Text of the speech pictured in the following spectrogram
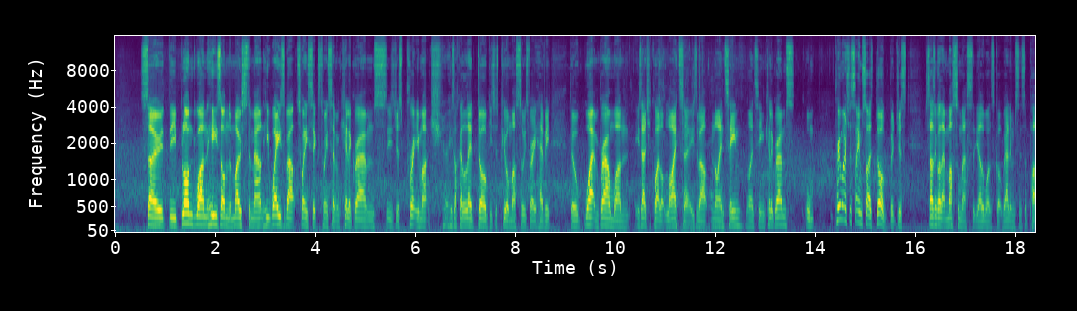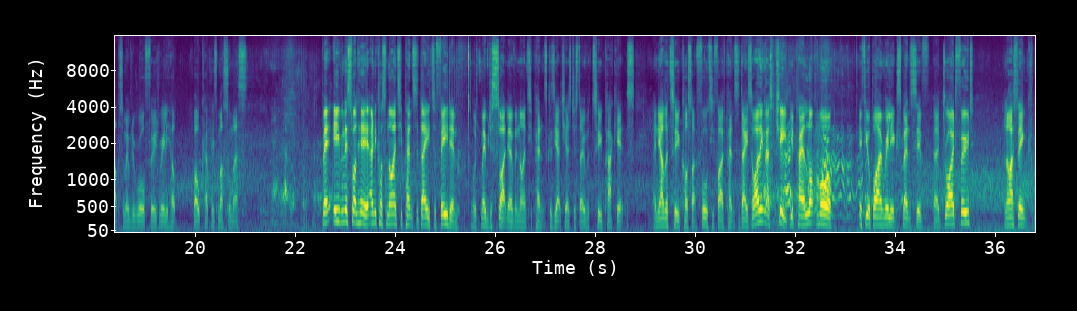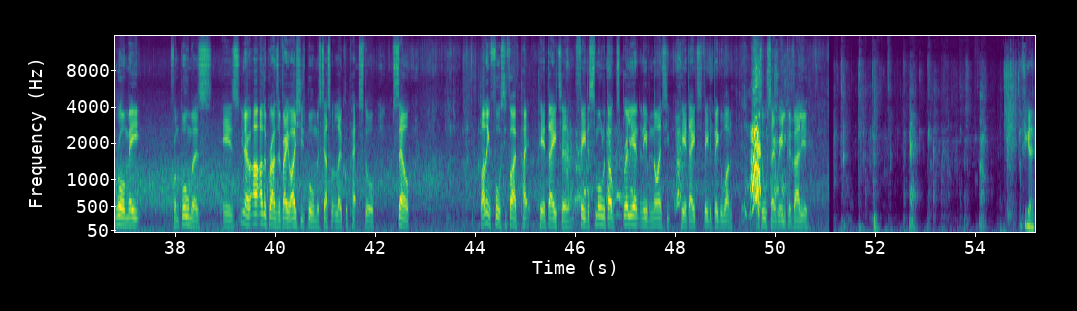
So the blonde one, he's on the most amount. He weighs about 26, 27 kilograms. He's just pretty much, he's like a lead dog. He's just pure muscle. He's very heavy. The white and brown one is actually quite a lot lighter. He's about 19, 19 kilograms. Or pretty much the same size dog, but just, just hasn't got that muscle mass that the other one's got. We had him since a pup, so maybe the raw food really helped bulk up his muscle mass. But even this one here only costs 90 pence a day to feed him, or maybe just slightly over 90 pence because he actually has just over two packets and the other two cost like 45 pence a day. So I think that's cheap. You'd pay a lot more if you're buying really expensive uh, dried food. And I think raw meat from Bulmers is, you know, other brands are very. I just use Bulmers because that's what the local pet store sell. But I think 45p a day to feed a smaller dog is brilliant, and even 90p a day to feed a bigger one is also really good value. Off you go.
